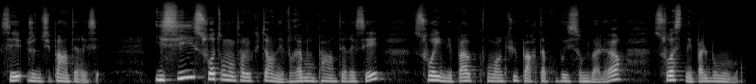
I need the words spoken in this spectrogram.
c'est je ne suis pas intéressé. Ici, soit ton interlocuteur n'est vraiment pas intéressé, soit il n'est pas convaincu par ta proposition de valeur, soit ce n'est pas le bon moment.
